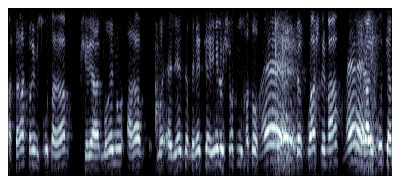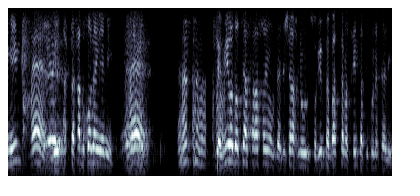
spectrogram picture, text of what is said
עשרה ספרים בזכות הרב, כשמורנו הרב אליעזר בנטיה יהיה לו שעות מיוחדות, ברפואה שלמה, באריכות ימים, והצלחה בכל העניינים. כן, מי עוד רוצה עשרה ספרים עובדים? לפני שאנחנו סוגרים את הבסטה, מתחילים את התיקון הכללי.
